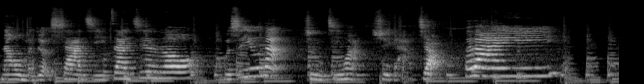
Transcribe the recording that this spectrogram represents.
那我们就下集再见喽，我是 Yuna，祝你今晚睡个好觉，拜拜。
